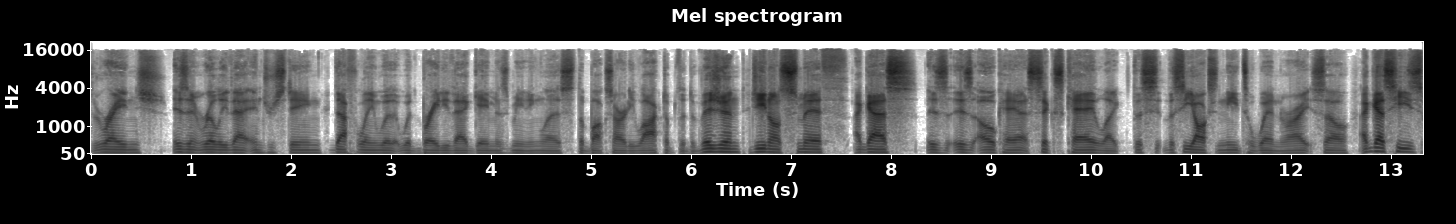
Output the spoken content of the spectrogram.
range isn't really that interesting. Definitely with with Brady, that game is meaningless. The Bucs already locked up the division. Geno Smith, I guess, is is okay at 6K. Like the the Seahawks need to win, right? So I guess he's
